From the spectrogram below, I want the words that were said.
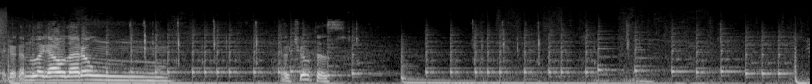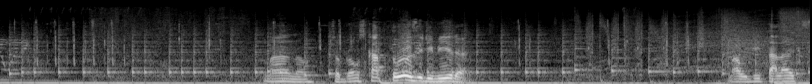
Tá jogando legal, deram um... É o Tiltas. Mano, sobrou uns 14 de vida. Maldita Lux.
